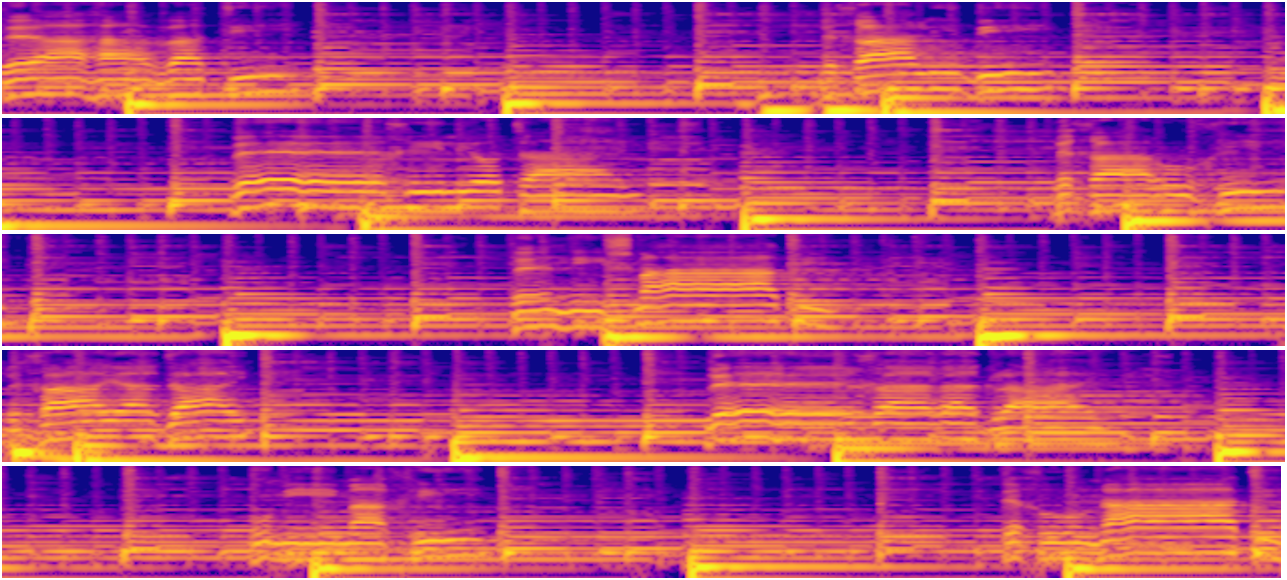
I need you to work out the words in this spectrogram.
באהבתי. לך ליבי וכליותיי לך רוחי ונשמעתי. לך ידיי לך רגליי וממחי תכונתי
